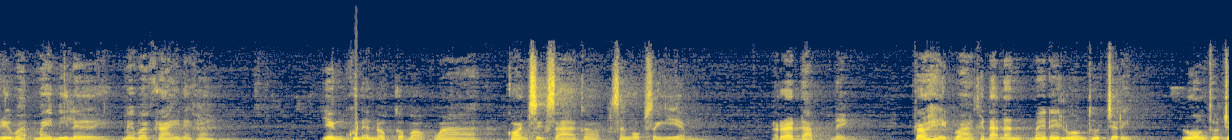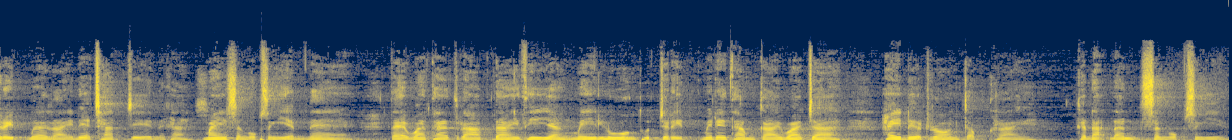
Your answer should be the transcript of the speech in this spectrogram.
หรือว่าไม่มีเลย ไม่ว่าใครนะคะ อย่างคุณอนบก็บอกว่าก่อนศึกษาก็สงบเสงี่ยม ระดับหนึ่ง เพราะเหตุว่าขณะนั้นไม่ได้ล่วงทุจริตล่วงทุจริตเมื่อไหร่เนี่ยชัดเจนนะคะ ไม่สงบเสงี่ยมแน่ แต่ว่าถ้าตราบใดที่ยังไม่ล่วงทุจริต ไม่ได้ทำกายวาจาให้เดือดร้อนกับใคร ขณะนั้นสงบเสงี่ยม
